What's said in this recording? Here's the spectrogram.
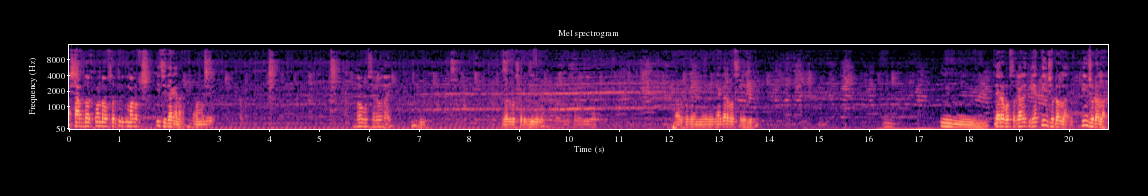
আর সাত দশ পনেরো বছর তো কিন্তু মানুষ কিছুই থাকে না তার মধ্যে। ন বছরেও নাই। দশ বছরে জিরো। তারপরে এগারো বছরে জিরো। তেরো বছর গাড়ি থেকে তিনশো ডলার তিনশো ডলার।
